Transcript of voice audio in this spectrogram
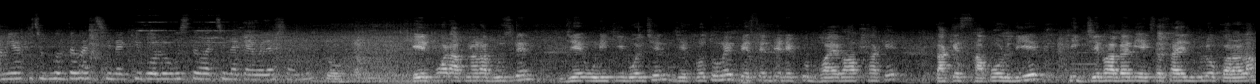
আমি আর কিছু বলতে পারছি না কি বলব বুঝতে পারছি না ক্যামেরার সামনে। তো এরপর আপনারা বুঝলেন যে উনি কি বলছেন যে প্রথমে পেশেন্টের একটু ভয় ভাব থাকে তাকে সাপোর্ট দিয়ে ঠিক যেভাবে আমি এক্সারসাইজগুলো করালাম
